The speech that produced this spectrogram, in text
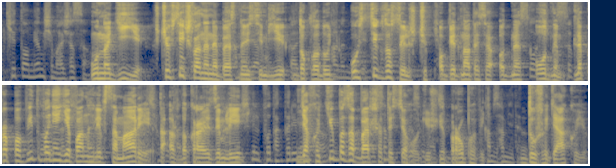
У надії, що всі члени небесної сім'ї докладуть усіх зусиль, щоб об'єднатися одне з одним для проповідування Євангелії в Самарії та аж до краю землі. Я хотів би завершити сьогоднішню проповідь. Дуже дякую.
